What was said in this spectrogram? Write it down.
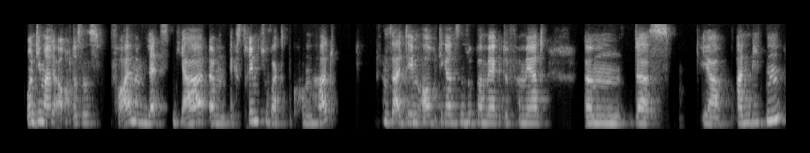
Und die meinte auch, dass es vor allem im letzten Jahr ähm, extrem Zuwachs bekommen hat. Seitdem auch die ganzen Supermärkte vermehrt ähm, das ja, anbieten.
